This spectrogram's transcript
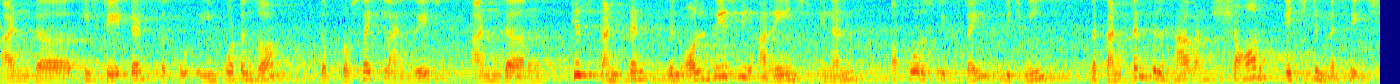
and uh, he stated the importance of the prosaic language and um, his content will always be arranged in an aphoristic style which means the content will have a sharp edged message.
